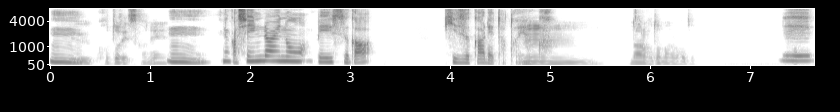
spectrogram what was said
う。いうんことですかね。うん。なんか信頼のベースが築かれたというか。んなるほど、なるほど。で、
